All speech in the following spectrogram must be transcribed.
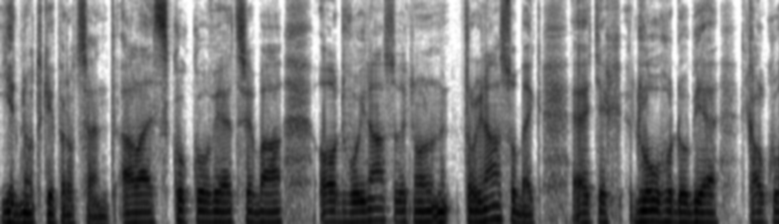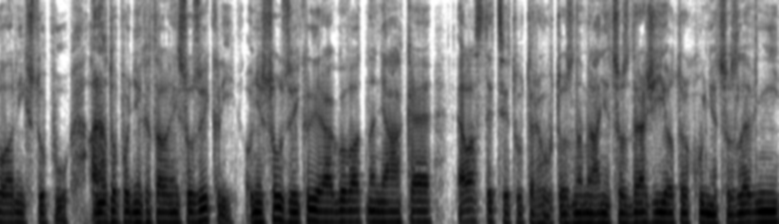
jednotky procent, ale skokově třeba o dvojnásobek, no, trojnásobek těch dlouhodobě kalkulovaných vstupů. A na to podnikatelé nejsou zvyklí. Oni jsou zvyklí reagovat na nějaké elasticitu trhu. To znamená něco zdraží o trochu, něco zlevní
